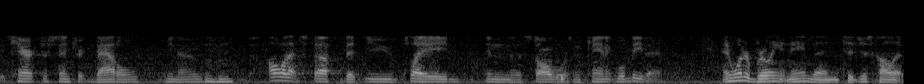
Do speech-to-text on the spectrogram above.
the character-centric battle, you know, hmm all of that stuff that you played in the Star Wars mechanic will be there. And what a brilliant name then to just call it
